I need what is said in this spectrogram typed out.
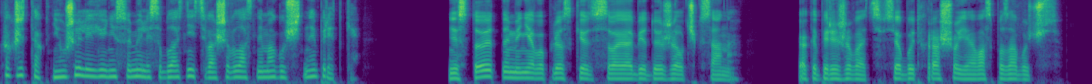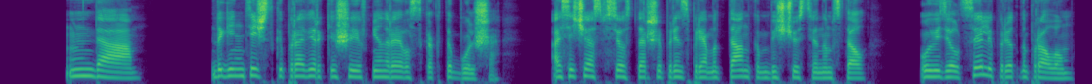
«Как же так? Неужели ее не сумели соблазнить ваши властные могущественные предки?» «Не стоит на меня выплескивать свою обиду и желчь, Ксана. Как и переживать. Все будет хорошо, я о вас позабочусь». «Да. До генетической проверки Шиев мне нравился как-то больше. А сейчас все, старший принц прямо танком бесчувственным стал. Увидел цель и прет на пролом.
